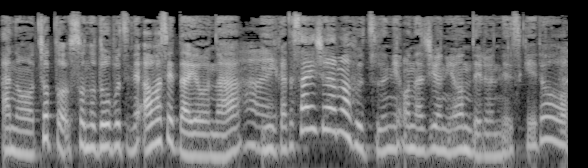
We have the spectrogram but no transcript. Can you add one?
あの、ちょっとその動物に合わせたような言い方、はい、最初はまあ普通に同じように読んでるんですけど、はい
